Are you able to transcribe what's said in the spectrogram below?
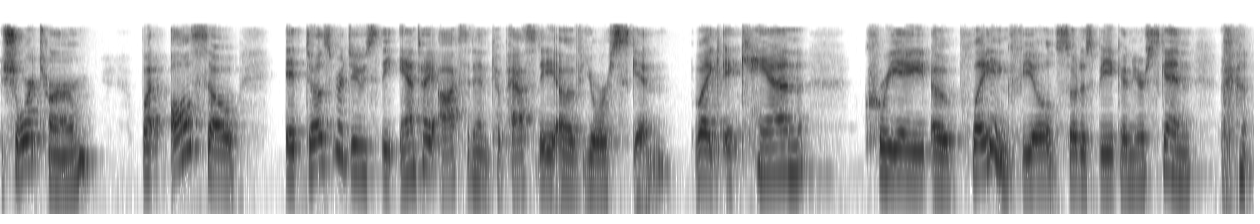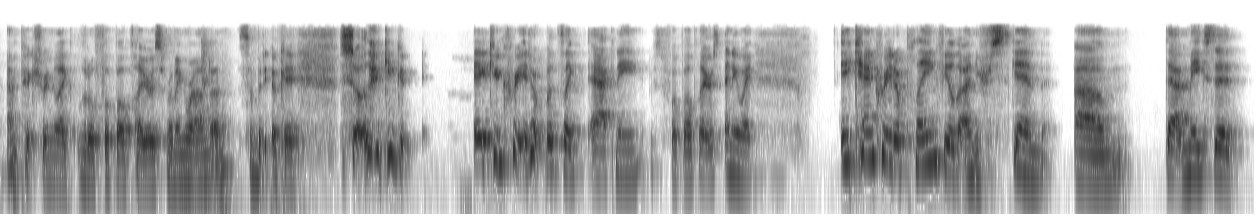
short term, but also it does reduce the antioxidant capacity of your skin. Like it can create a playing field, so to speak, in your skin. I'm picturing like little football players running around on somebody. Okay, so like you could, it can create a, it's like acne football players. Anyway, it can create a playing field on your skin um, that makes it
